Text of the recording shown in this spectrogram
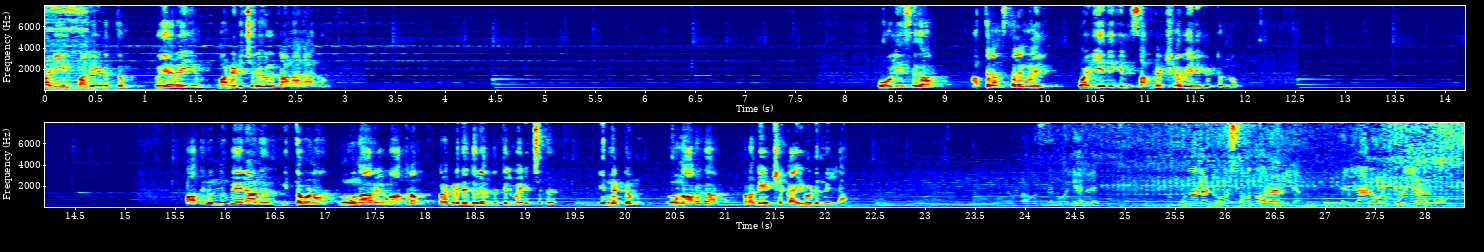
വഴിയിൽ പലയിടത്തും വേറെയും മണ്ണിടിച്ചിലുകൾ കാണാനാകും. പോലീസുകാർ അത്തരം സ്ഥലങ്ങളിൽ വഴിയരികിൽ സംരക്ഷണ വേലി കെട്ടുന്നു. പതിനൊന്ന് പേരാണ് ഇത്തവണ മൂന്നാറിൽ മാത്രം പ്രകൃതി ദുരന്തത്തിൽ മരിച്ചത്. എന്നിട്ടും മൂന്നാറുകാർ പ്രതീക്ഷ കൈവിടുന്നില്ല. അവസ്ഥ നോക്കിയാൽ മൂന്നാറിലെ ടൂറിസ്റ്റ് ഒന്നും വരാനില്ല എല്ലാ റോഡും പൊളിഞ്ഞു കിടക്കുക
